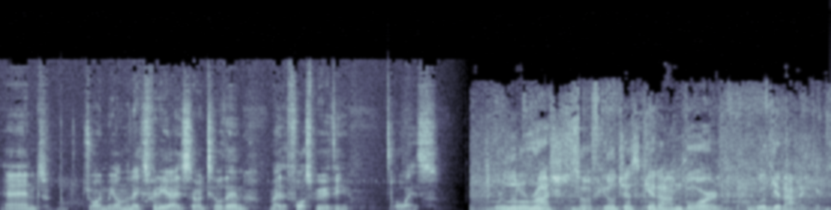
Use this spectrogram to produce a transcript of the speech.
And join me on the next video. So until then, may the force be with you. Always. We're a little rushed, so if you'll just get on board, we'll get out of here.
